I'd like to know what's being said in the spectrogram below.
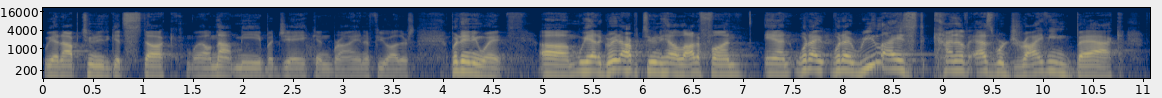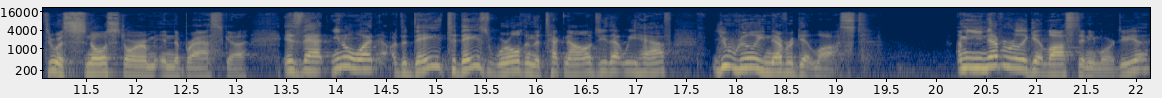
We had an opportunity to get stuck. Well, not me, but Jake and Brian, and a few others. But anyway, um, we had a great opportunity, had a lot of fun. And what I, what I realized kind of as we're driving back through a snowstorm in Nebraska is that, you know what, the day, today's world and the technology that we have, you really never get lost. I mean, you never really get lost anymore, do you?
